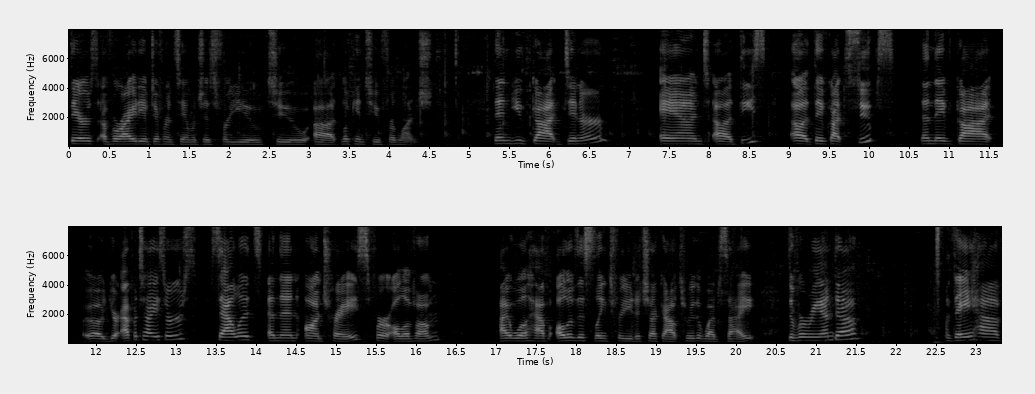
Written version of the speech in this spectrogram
there's a variety of different sandwiches for you to uh, look into for lunch. Then you've got dinner, and uh, these uh, they've got soups. Then they've got uh, your appetizers, salads, and then entrees for all of them. I will have all of this linked for you to check out through the website. The veranda, they have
